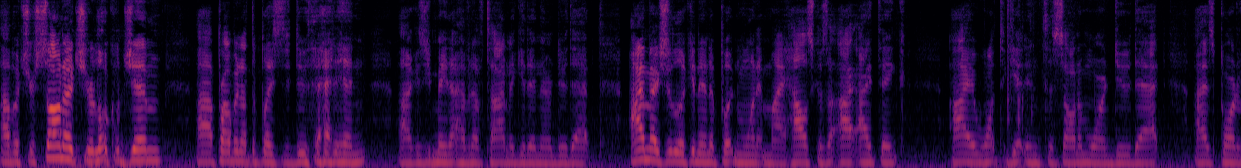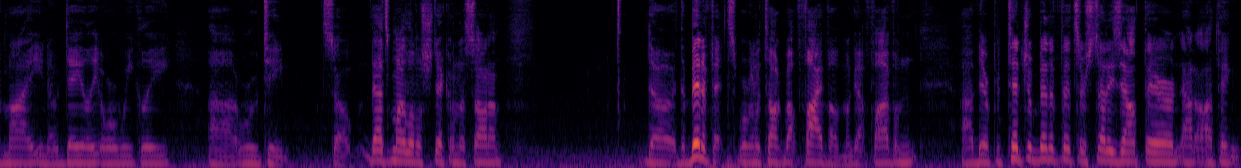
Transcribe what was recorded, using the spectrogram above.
uh, but your sauna at your local gym uh, probably not the place to do that in because uh, you may not have enough time to get in there and do that. I'm actually looking into putting one at my house because I, I think I want to get into sauna more and do that as part of my you know daily or weekly uh, routine. So that's my little shtick on the sauna. The the benefits we're going to talk about five of them. I got five of them. Uh, there are potential benefits or studies out there. I, I think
